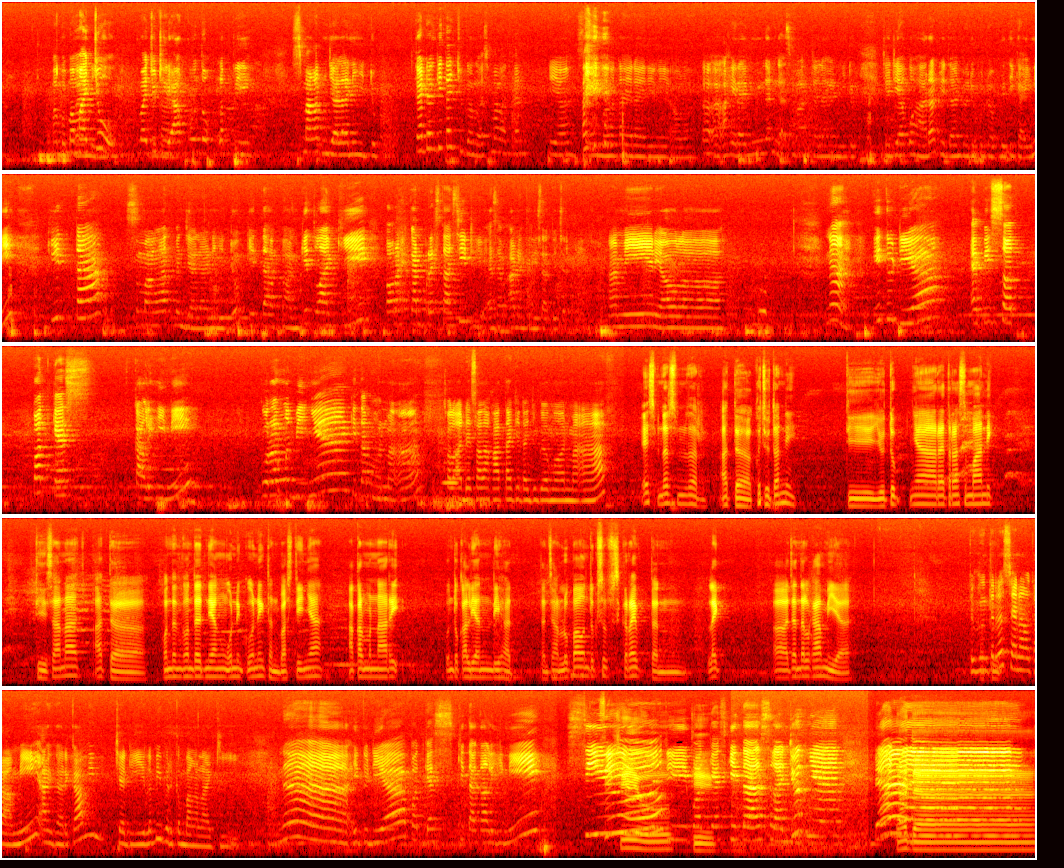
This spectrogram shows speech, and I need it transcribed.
memacu memacu diri aku untuk lebih semangat menjalani hidup kadang kita juga nggak semangat kan Iya, sering banget akhir-akhir ini ya Allah. Akhir-akhir ini kan nggak semangat menjalani hidup jadi aku harap di tahun 2023 ini kita semangat menjalani hidup kita bangkit lagi torehkan prestasi di SMA Negeri 1 Cermin Amin ya Allah. Nah, itu dia episode podcast kali ini. Kurang lebihnya kita mohon maaf. Kalau ada salah kata kita juga mohon maaf. Eh, sebentar sebentar. Ada kejutan nih di YouTube-nya Retra Semanik. Di sana ada konten-konten yang unik-unik dan pastinya akan menarik untuk kalian lihat. Dan jangan lupa untuk subscribe dan like eh, channel kami ya. Dukung terus channel kami agar kami jadi lebih berkembang lagi. Nah, itu dia podcast kita kali ini. See you, See you di di- podcast kita selanjutnya. Dadah. Dadah.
